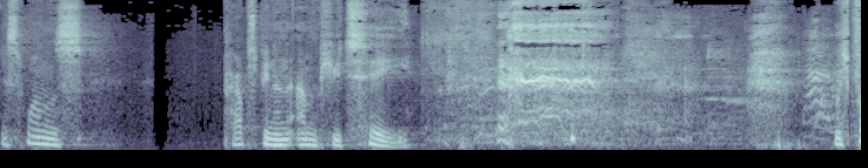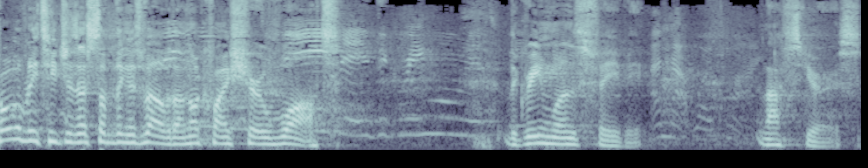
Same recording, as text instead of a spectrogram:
This one's perhaps been an amputee. Which probably teaches us something as well, but I'm not quite sure what. The green one's Phoebe. And that one's mine. that's yours.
